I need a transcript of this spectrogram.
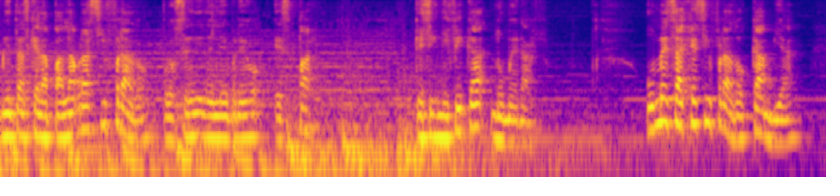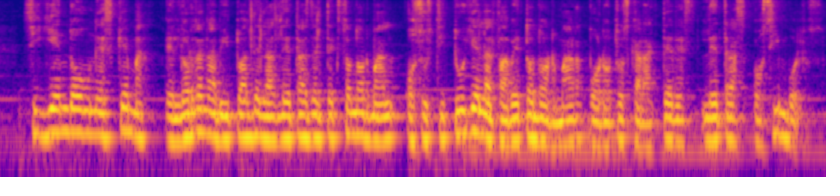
mientras que la palabra cifrado procede del hebreo spar, que significa numerar. Un mensaje cifrado cambia siguiendo un esquema, el orden habitual de las letras del texto normal o sustituye el alfabeto normal por otros caracteres, letras o símbolos.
